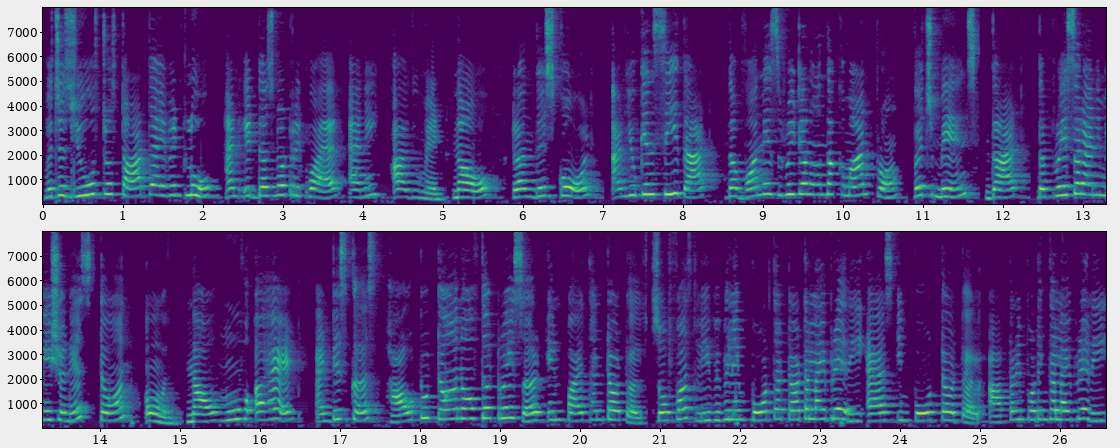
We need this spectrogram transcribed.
which is used to start the event loop and it does not require any argument. Now run this code and you can see that the 1 is written on the command prompt which means that the tracer animation is turned on. Now move ahead and discuss how to turn off the tracer in Python So firstly we will import the turtle library as import turtle. After importing the library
